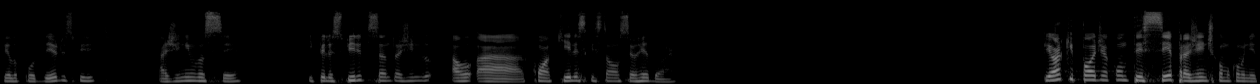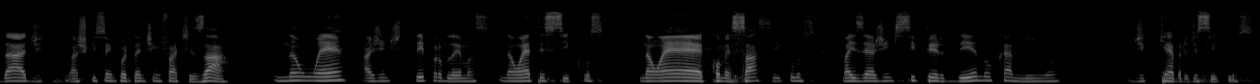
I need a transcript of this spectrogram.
pelo poder do Espírito agindo em você e pelo Espírito Santo agindo ao, a, com aqueles que estão ao seu redor. Pior que pode acontecer para a gente como comunidade, acho que isso é importante enfatizar, não é a gente ter problemas, não é ter ciclos, não é começar ciclos, mas é a gente se perder no caminho de quebra de ciclos.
